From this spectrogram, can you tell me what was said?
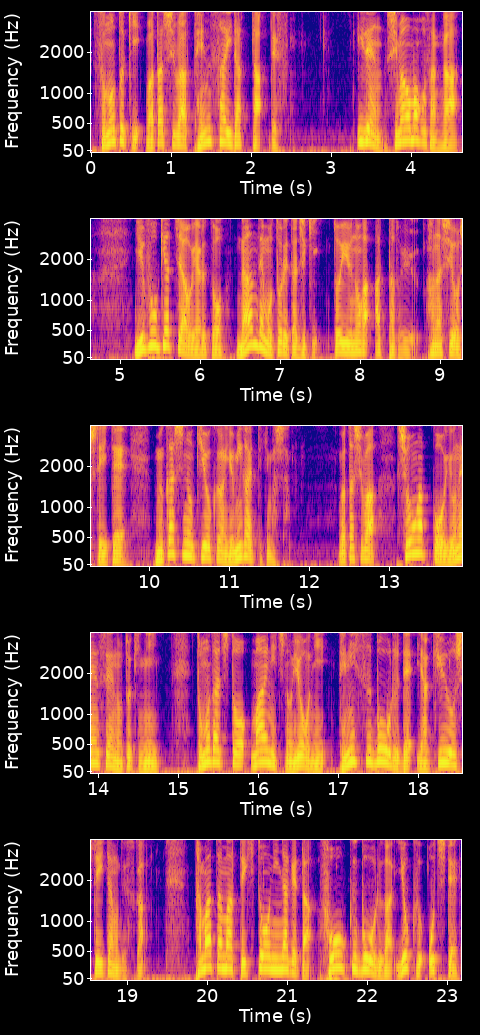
その時私は天才だったです。以前島尾真帆さんが UFO キャッチャーをやると何でも取れた時期というのがあったという話をしていて昔の記憶が蘇ってきました。私は小学校4年生の時に友達と毎日のようにテニスボールで野球をしていたのですがたまたま適当に投げたフォークボールがよく落ちて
